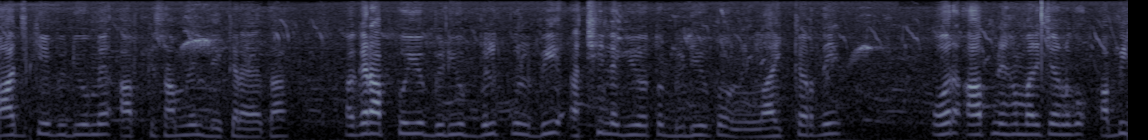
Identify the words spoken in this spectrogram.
आज के वीडियो में आपके सामने लेकर आया था। अगर आपको ये वीडियो बिल्कुल भी अच्छी लगी हो तो वीडियो को लाइक कर दें और आपने हमारे चैनल को अभी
